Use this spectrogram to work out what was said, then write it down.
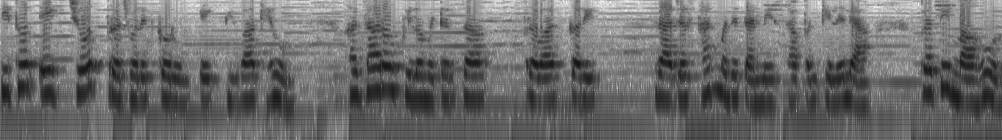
तिथून एक ज्योत प्रज्वलित करून एक दिवा घेऊन हजारो किलोमीटरचा प्रवास करीत राजस्थानमध्ये त्यांनी स्थापन केलेल्या प्रति माहूर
